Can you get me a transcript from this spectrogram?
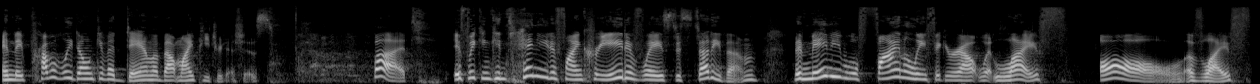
and they probably don't give a damn about my petri dishes. but if we can continue to find creative ways to study them, then maybe we'll finally figure out what life, all of life,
